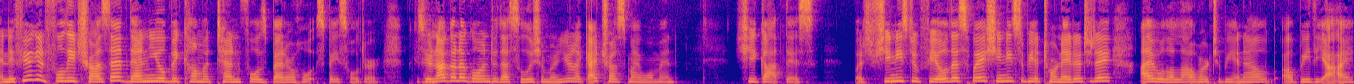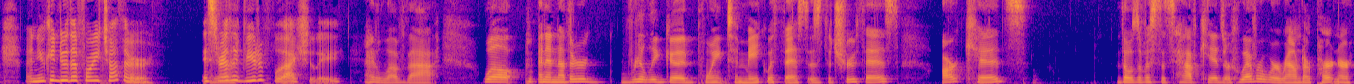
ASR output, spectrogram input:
and if you can fully trust that then you'll become a tenfold better space holder. Because you're not going to go into that solution where you're like i trust my woman. She got this. But if she needs to feel this way she needs to be a tornado today i will allow her to be and i'll, I'll be the eye and you can do that for each other. Mm-hmm. It's really beautiful actually. I love that. Well, and another really good point to make with this is the truth is our kids, those of us that have kids or whoever we're around our partner,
